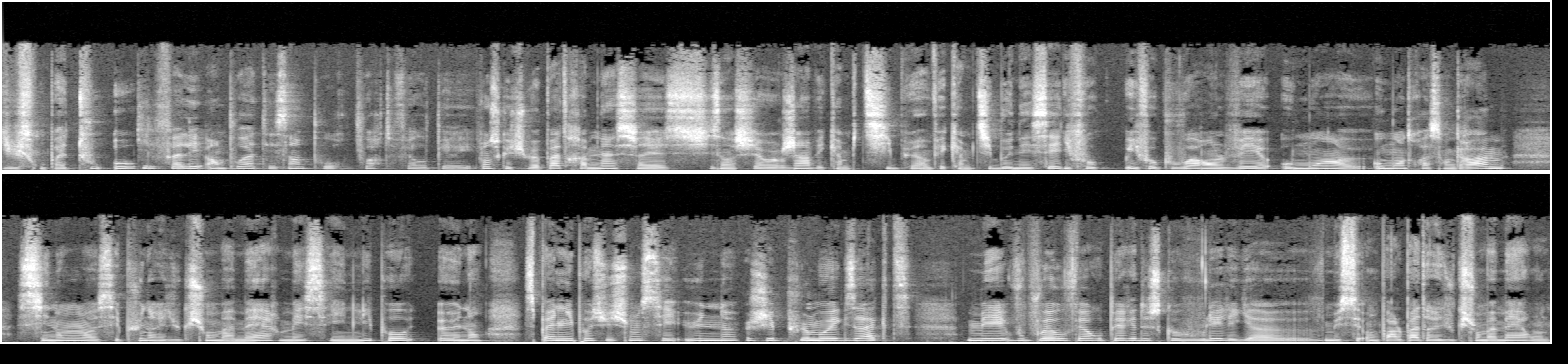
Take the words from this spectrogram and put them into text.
ils seront pas tout hauts. Il fallait un poids à tes seins pour pouvoir te faire opérer. Je pense que tu peux pas te ramener chez, un chirurgien avec un petit, avec un petit bon essai. Il faut, il faut pouvoir enlever au moins, euh, au moins 300 grammes. Sinon, euh, c'est plus une réduction mammaire, mais c'est une lipo. Euh, non, c'est pas une liposuction, c'est une. J'ai plus le mot exact, mais vous pouvez vous faire opérer de ce que vous voulez, les gars. Mais on parle pas de réduction mammaire, on,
